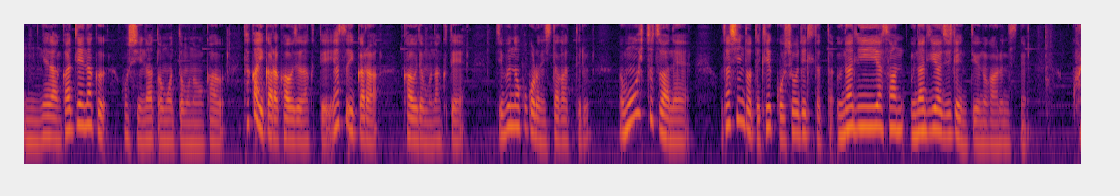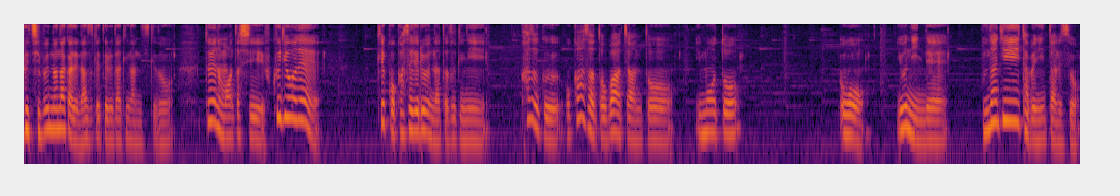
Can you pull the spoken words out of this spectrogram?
うん、値段関係なく欲しいなと思ったものを買う。高いから買うじゃなくて安いから買うでもなくて自分の心に従ってる。もう一つはね私にとって結構衝撃だったうなぎ屋さんうなぎ屋事件っていうのがあるんですね。これ自分の中で名付けてるだけなんですけどというのも私副業で結構稼げるようになった時に家族お母さんとおばあちゃんと妹を4人でうなぎ食べに行ったんですよ。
